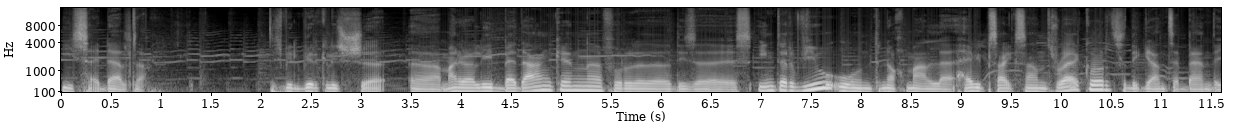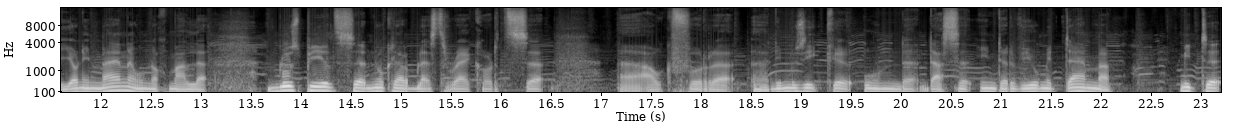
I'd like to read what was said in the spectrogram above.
Inside Delta. Ich will wirklich äh, Mario Ali bedanken für äh, dieses Interview und nochmal äh, Heavy Psych Sound Records, die ganze Band Yoni Man und nochmal Blues Pills Nuclear Blast Records äh, auch für äh, die Musik und das Interview mit dem. Mit äh,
